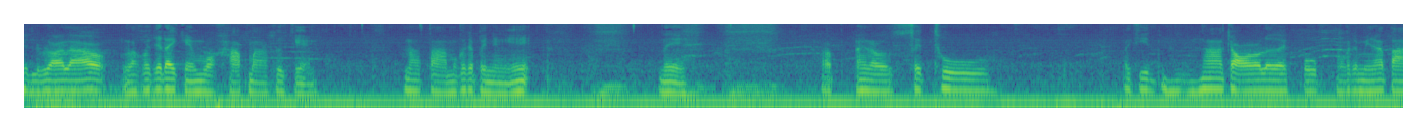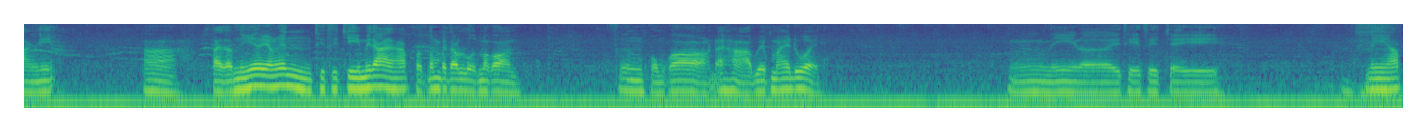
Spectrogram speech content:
สร็จเรียบร้อยแล้ว เราก็จะได้เกม Warcraft มาคือเกม หน้าตามันก็จะเป็นอย่างนี้ นี่ ครับให้เรา set to ไปที่หน้าจอเราเลยปุ๊บมันก็จะมีหน้าตาอย่างนี้ อ่า แต่ตอนนี้เรายังเล่น TCG ไม่ได้นะครับเราต้องไปดาวน์โหลดมาก่อน ซึ่งผมก็ได้หาเว็บมาให้ด้วยนี่เลย TCG นี่ครับ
